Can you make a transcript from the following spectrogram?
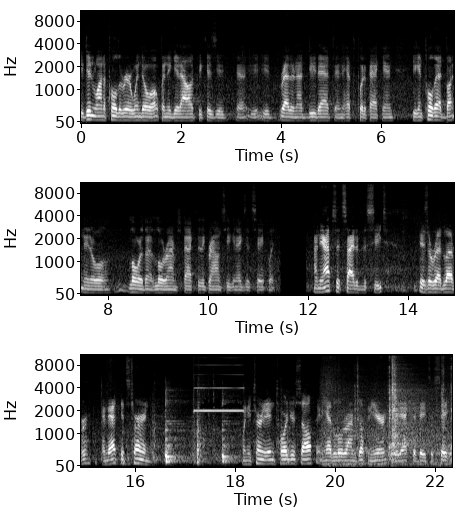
You didn't want to pull the rear window open to get out because you, uh, you'd rather not do that and have to put it back in. You can pull that button it will lower the lower arms back to the ground so you can exit safely. On the opposite side of the seat is a red lever and that gets turned when you turn it in toward yourself and you have the lower arms up in the air, it activates a safety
